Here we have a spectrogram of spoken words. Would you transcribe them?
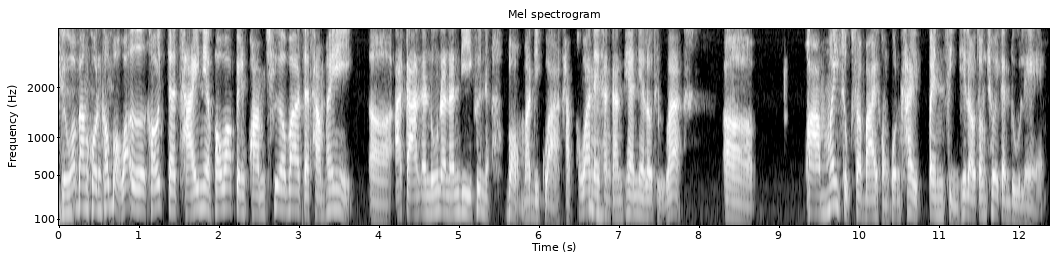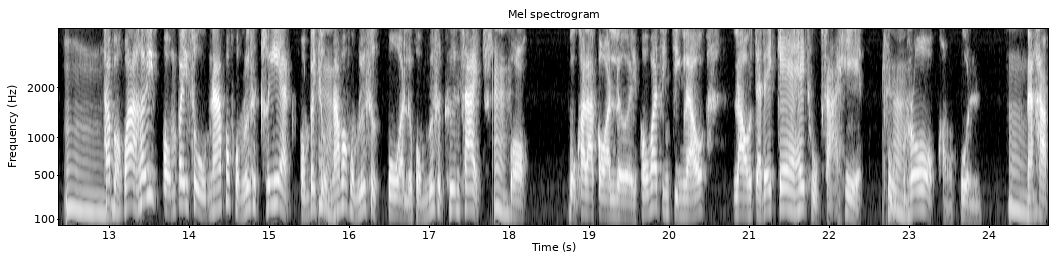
หรือว่าบางคนเขาบอกว่าเออเขาจะใช้เนี่ยเพราะว่าเป็นความเชื่อว่าจะทำให้เอ่ออาการอนนุนอันนั้นดีขึ้นเนี่ยบอกมาดีกว่าครับ เพราะว่าค่ะในทางการแพทย์เนี่ยเราถือว่าเอ่อ ความไม่สุขสบายของคนไข้เป็นสิ่งที่เราต้องช่วยกันดูแลอืมถ้าบอกว่าเฮ้ยผมไปสูบนะเพราะผมรู้สึกเครียด ผมไปสูบนะค่ะเพราะผมรู้สึกปวดหรือผมรู้สึกคลื่นไส้อะบอกบุคลากรเลย เพราะว่าจริง ๆ แล้วเราจะได้แก้ให้ถูกสาเหตุ ถูกค่ะโรคของคุณอืมนะครับ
